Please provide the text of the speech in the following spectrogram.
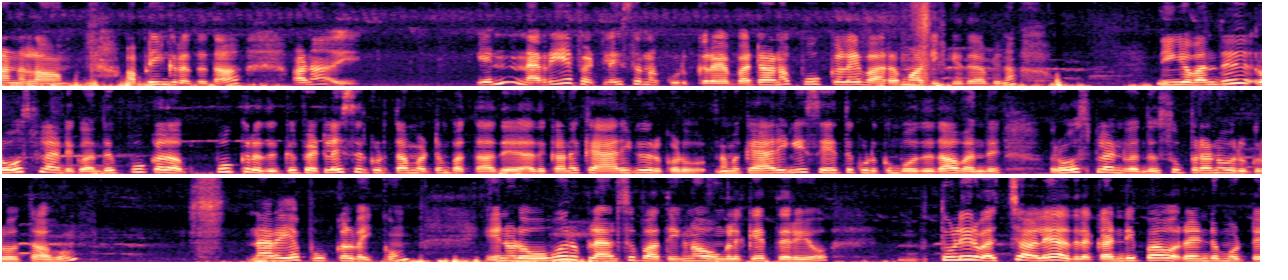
பண்ணலாம் அப்படிங்கிற அப்படிங்கிறது தான். ஆனால் என்ன நிறைய ஃபெர்டிலைசர் நான் கொடுக்குறேன். பட் ஆனால் பூக்களே வர மாட்டேங்குது அப்படின்னா நீங்கள் வந்து ரோஸ் பிளான்ட்டுக்கு வந்து பூக்களை பூக்கிறதுக்கு ஃபெர்டிலைசர் கொடுத்தா மட்டும் பத்தாது. அதுக்கான கேரிங்கும் இருக்கணும். நம்ம கேரிங்கே சேர்த்து கொடுக்கும்போது தான் வந்து ரோஸ் பிளான்ட் வந்து சூப்பரான ஒரு க்ரோத் ஆகும். நிறைய பூக்கள் வைக்கும். என்னோடய ஒவ்வொரு பிளான்ட்ஸும் பார்த்தீங்கன்னா உங்களுக்கே தெரியும். துளிர் வச்சாலே அதில் கண்டிப்பாக ரெண்டு மொட்டு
